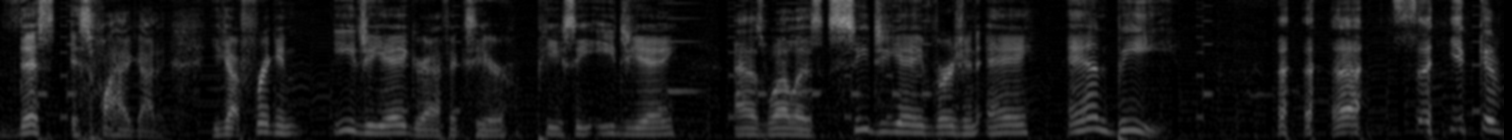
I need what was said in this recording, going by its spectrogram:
this is why I got it. You got friggin' EGA graphics here, PC EGA, as well as CGA version A and B. so you can,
